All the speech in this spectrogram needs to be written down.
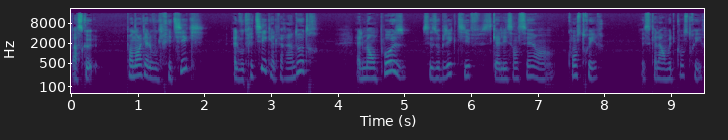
Parce que pendant qu'elle vous critique, elle vous critique, elle fait rien d'autre. Elle met en pause ses objectifs, ce qu'elle est censée construire et ce qu'elle a envie de construire.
